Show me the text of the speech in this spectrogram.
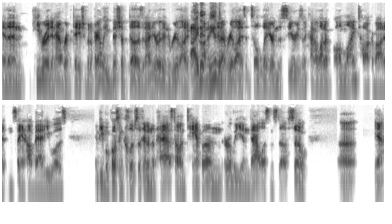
and then he really didn't have a reputation, but apparently Bishop does, and I really didn't realize. I didn't honestly, either. didn't realize it until later in the series, and kind of a lot of online talk about it and saying how bad he was, and people posting clips of him in the past on Tampa and early in Dallas and stuff. So. Uh, yeah,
